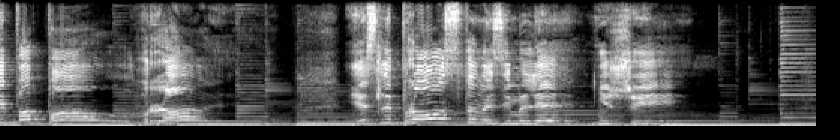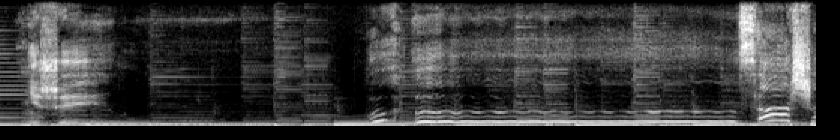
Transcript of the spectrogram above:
и попал в рай Если просто на земле не жил Не жил У-у, Саша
